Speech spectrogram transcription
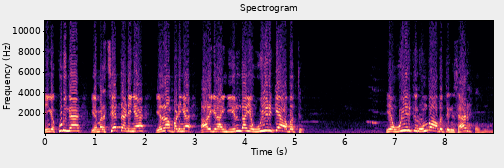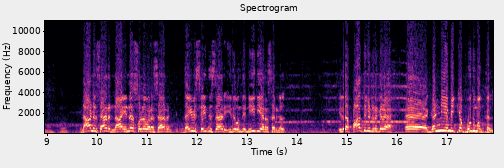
நீங்க கொடுங்க என் மேல சேர்த்து அடிங்க எல்லாம் படிங்க. நாளைக்கு நான் இங்க இருந்தா என் உயிருக்கே ஆபத்து. என் உயிருக்கு ரொம்ப ஆபத்துங்க சார். நானு சார் நான் என்ன சொல்ல வரேன் சார்? தயவு செய்து சார் இது வந்து நீதி அரசர்கள் இத பாத்துக்கிட்டு இருக்கிற கண்ணியமிக்க பொதுமக்கள்.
